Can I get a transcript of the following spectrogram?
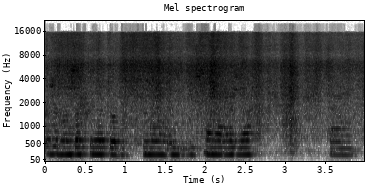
Pokażę finalny z bliska na razie. Tam.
